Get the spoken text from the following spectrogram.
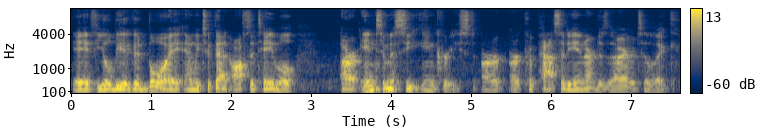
if you'll be a good boy and we took that off the table, our intimacy increased. Our our capacity and our desire to like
